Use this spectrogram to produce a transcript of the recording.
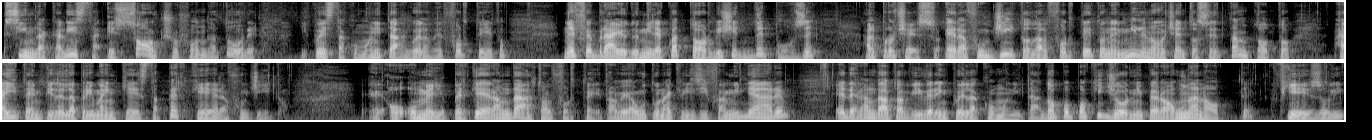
sindacalista e socio fondatore di questa comunità, quella del Forteto, nel febbraio 2014 depose al processo. Era fuggito dal Forteto nel 1978 ai tempi della prima inchiesta. Perché era fuggito? Eh, o, o meglio, perché era andato al Forteto? Aveva avuto una crisi familiare ed era andato a vivere in quella comunità. Dopo pochi giorni, però, una notte, Fiesoli,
